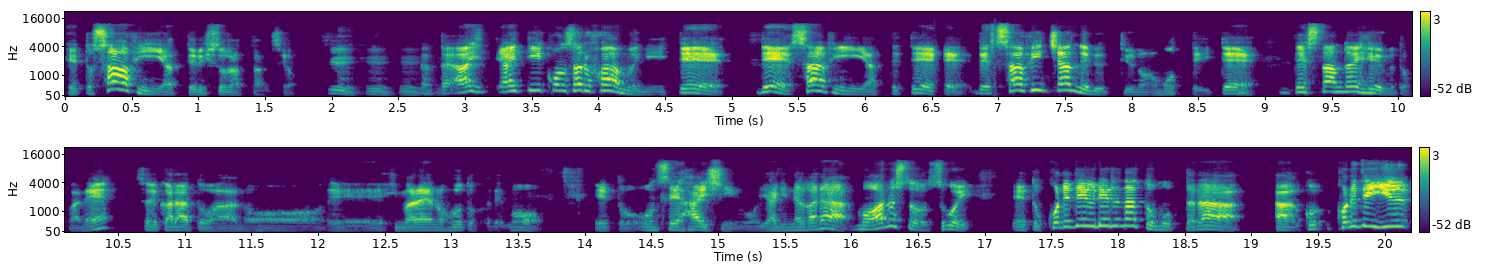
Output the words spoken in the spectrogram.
えっ、と、サーフィンやってる人だったんですよ。うんうんうんうん。だって I- IT コンサルファームにいて、で、サーフィンやってて、で、サーフィンチャンネルっていうのを持っていて、で、スタンド FM とかね、それからあとは、あの、えーヒマラヤの方とかでも、えっ、と、音声配信をやりながら、もうあの人、すごい、えっ、と、これで売れるなと思ったら、あ、ここれで言う、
